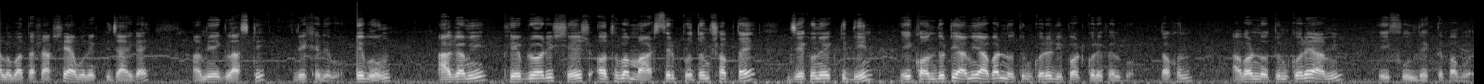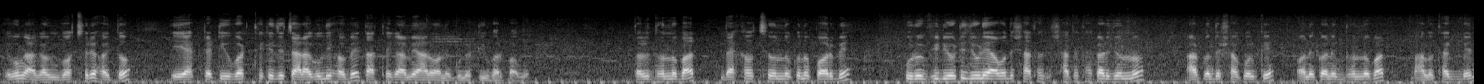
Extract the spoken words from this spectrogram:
আলো বাতাস আসে এমন একটি জায়গায় আমি এই গ্লাসটি রেখে দেব। এবং আগামী ফেব্রুয়ারির শেষ অথবা মার্চের প্রথম সপ্তাহে যে কোনো একটি দিন এই কন্দটি আমি আবার নতুন করে রিপোর্ট করে ফেলব। তখন আবার নতুন করে আমি এই ফুল দেখতে পাবো। এবং আগামী বছরে হয়তো এই একটা টিউবার থেকে যে চারাগুলি হবে, তার থেকে আমি আরও অনেকগুলো টিউবার পাবো। তাহলে ধন্যবাদ। দেখা হচ্ছে অন্য কোনো পর্বে। পুরো ভিডিওটি জুড়ে আমাদের সাথে সাথে থাকার জন্য আপনাদের সকলকে অনেক অনেক ধন্যবাদ। ভালো থাকবেন।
